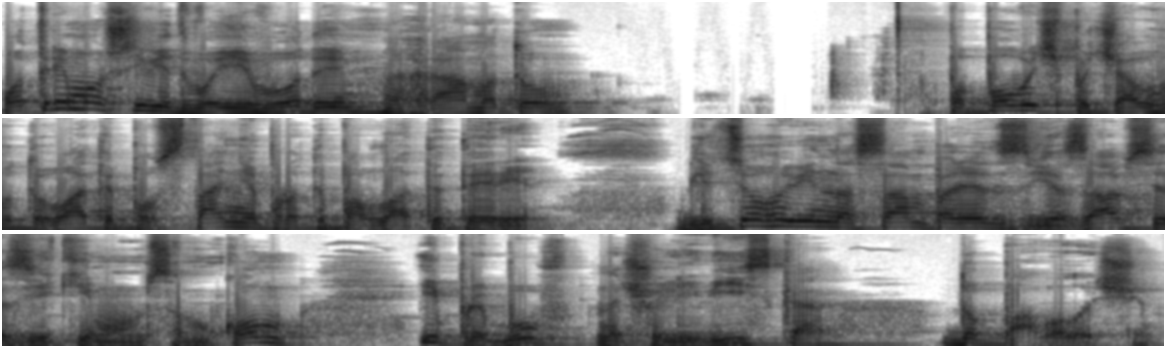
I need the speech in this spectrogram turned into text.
Отримавши від воєводи грамоту, Попович почав готувати повстання проти Павла Тетері. Для цього він насамперед зв'язався з Якимом Самком і прибув на чолі війська до Паволочі.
